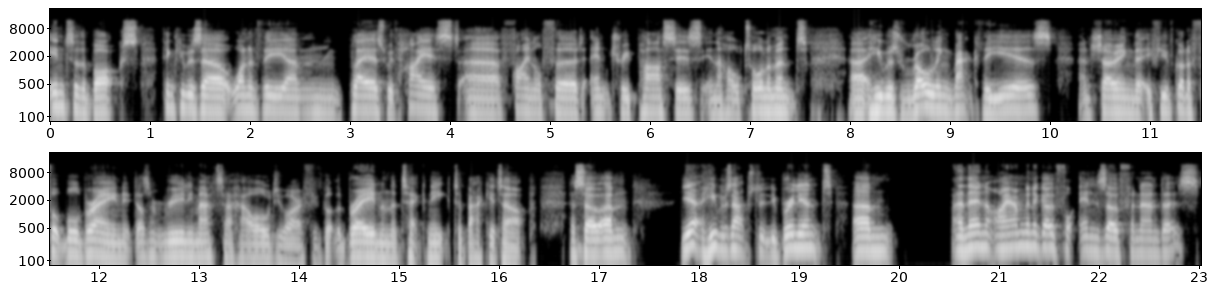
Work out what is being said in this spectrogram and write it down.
into the box. I think he was uh, one of the um, players with highest uh, final third entry passes in the whole tournament. Uh, he was rolling back the years and showing that if you've got a football brain, it doesn't really matter how old you are. If you've got the brain and the technique to back it up up. So um yeah, he was absolutely brilliant. Um and then I am going to go for Enzo Fernandez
